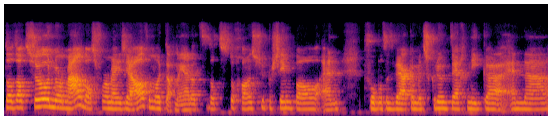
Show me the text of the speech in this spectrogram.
dat dat zo normaal was voor mijzelf. Omdat ik dacht, nou ja, dat, dat is toch gewoon super simpel. En bijvoorbeeld het werken met scrum technieken en uh,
